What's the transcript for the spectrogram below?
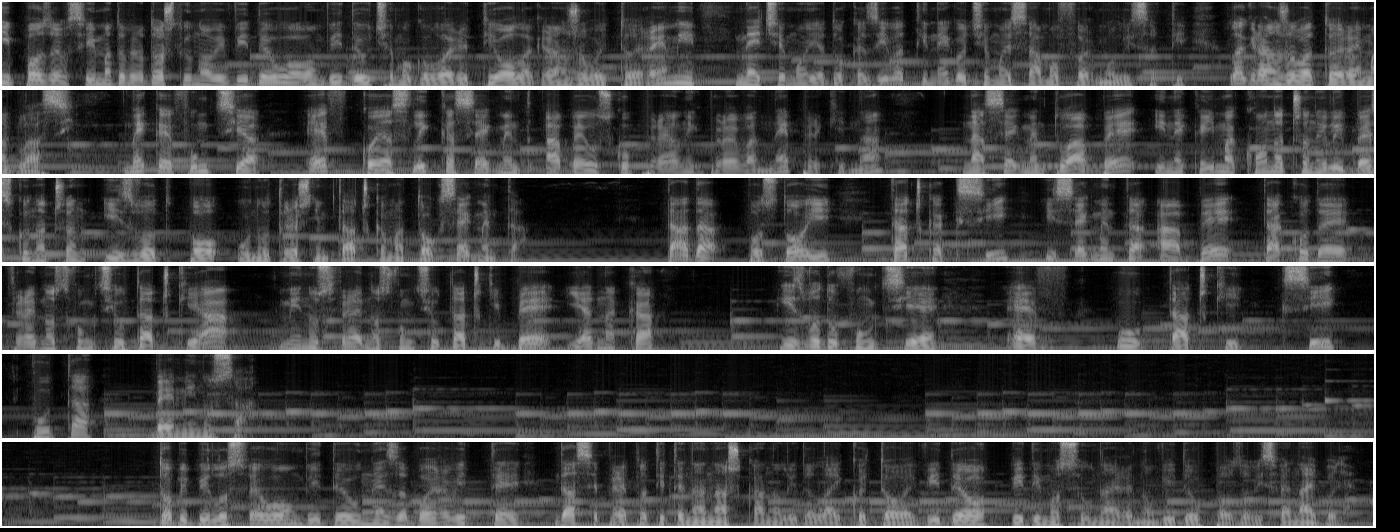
I pozdrav svima, dobrodošli u novi video. U ovom videu ćemo govoriti o Lagrangeovoj teoremi. Nećemo je dokazivati, nego ćemo je samo formulisati. Lagrangeova teorema glasi. Neka je funkcija f koja slika segment AB u skup realnih brojeva neprekidna na segmentu AB i neka ima konačan ili beskonačan izvod po unutrašnjim tačkama tog segmenta. Tada postoji tačka ksi iz segmenta AB tako da je vrednost funkcije u tački A minus vrednost funkcije u tački B jednaka izvodu funkcije f u tački ksi puta b minus a. To bi bilo sve u ovom videu, ne zaboravite da se pretplatite na naš kanal i da lajkujete ovaj video. Vidimo se u narednom videu, pozdrav i sve najbolje.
